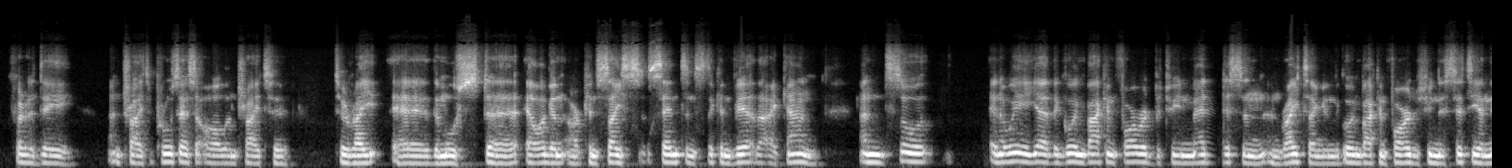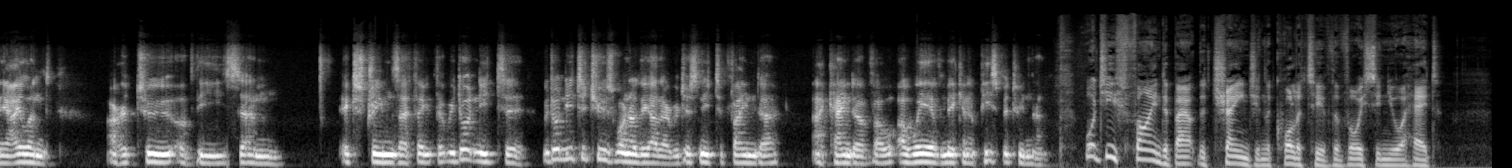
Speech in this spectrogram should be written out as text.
for a day and try to process it all and try to to write uh, the most uh, elegant or concise sentence to convey it that I can and so in a way, yeah, the going back and forward between medicine and writing, and the going back and forward between the city and the island, are two of these um, extremes. I think that we don't need to we don't need to choose one or the other. We just need to find a, a kind of a, a way of making a peace between them. What do you find about the change in the quality of the voice in your head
